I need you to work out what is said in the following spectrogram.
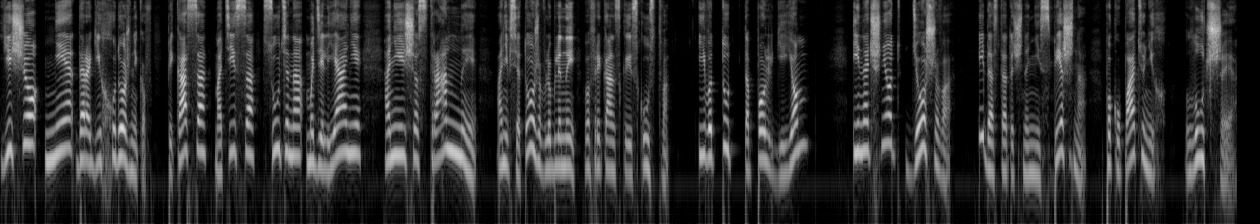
еще не дорогих художников. Пикассо, Матисса, Сутина, Модельяни. Они еще странные. Они все тоже влюблены в африканское искусство. И вот тут-то Поль Гийом и начнет дешево – и достаточно неспешно покупать у них лучшее.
